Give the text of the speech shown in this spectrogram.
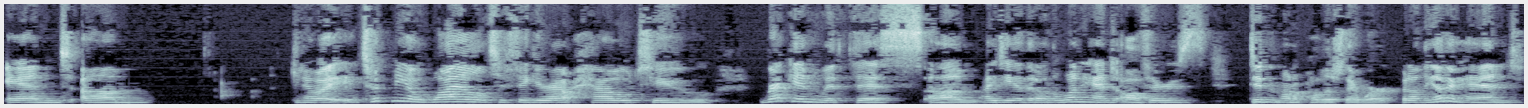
And, um, you know, it took me a while to figure out how to reckon with this um, idea that on the one hand, authors didn't want to publish their work, but on the other hand,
